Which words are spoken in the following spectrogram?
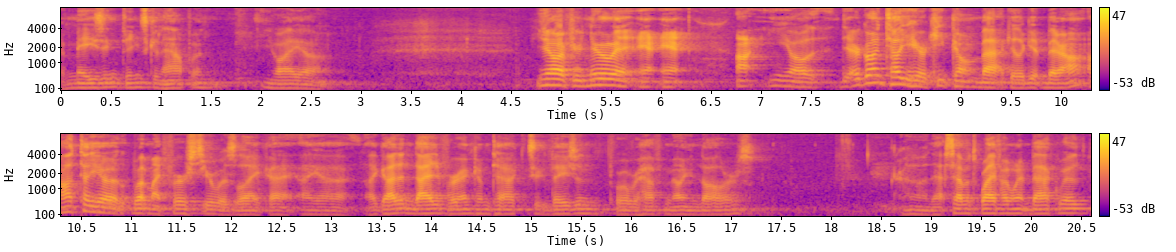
amazing things can happen. You know, I, uh, you know, if you're new and, and, and uh, you know, they're going to tell you here, keep coming back, it'll get better. I'll, I'll tell you what my first year was like. I, I, uh, I got indicted for income tax evasion for over half a million dollars. Uh, that seventh wife I went back with,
